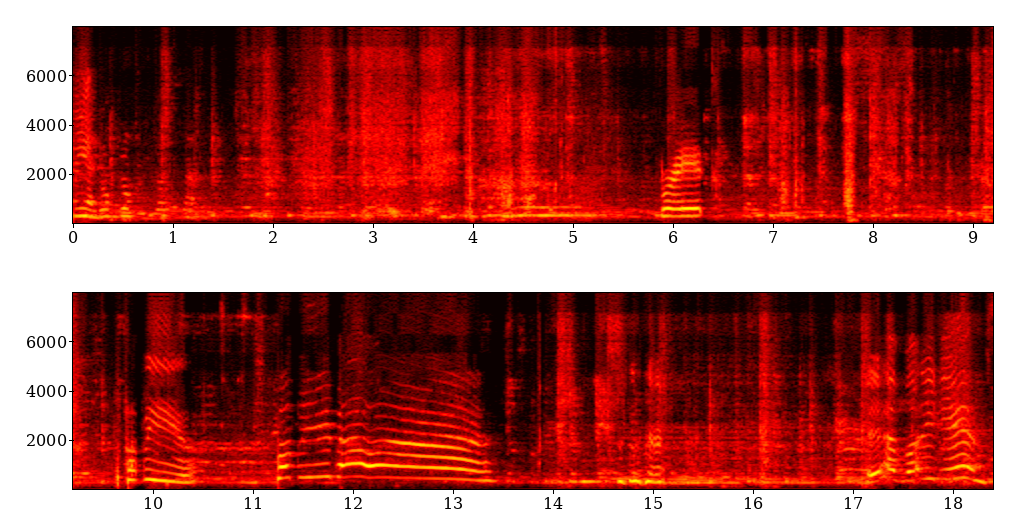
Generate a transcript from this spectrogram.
Don't. Break. Puppy. Puppy power. yeah, buddy dance.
